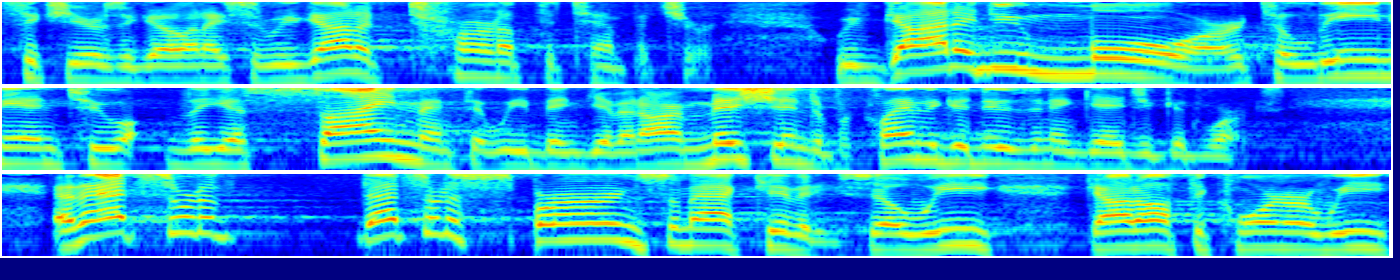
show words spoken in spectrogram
six years ago. And I said we've got to turn up the temperature. We've got to do more to lean into the assignment that we've been given, our mission to proclaim the good news and engage in good works. And that sort of that sort of spurned some activity. So we got off the corner. We,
